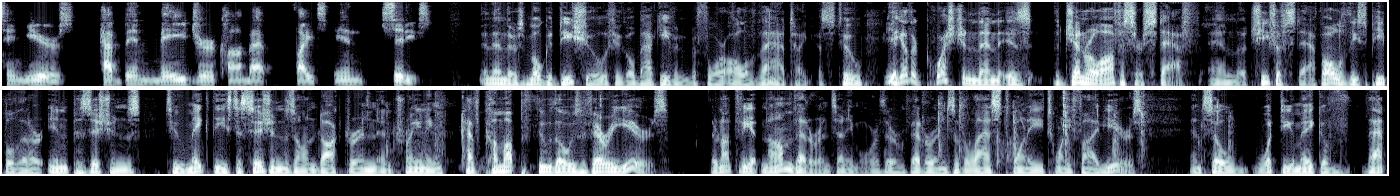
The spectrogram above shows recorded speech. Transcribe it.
10 years have been major combat fights in cities and then there's Mogadishu, if you go back even before all of that, I guess, too. Yeah. The other question then is the general officer staff and the chief of staff, all of these people that are in positions to make these decisions on doctrine and training have come up through those very years. They're not Vietnam veterans anymore. They're veterans of the last 20, 25 years. And so, what do you make of that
